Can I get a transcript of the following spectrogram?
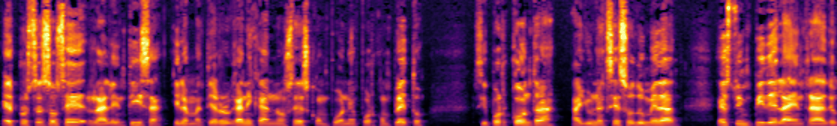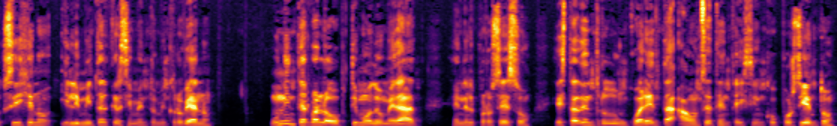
el proceso se ralentiza y la materia orgánica no se descompone por completo. Si por contra hay un exceso de humedad, esto impide la entrada de oxígeno y limita el crecimiento microbiano. Un intervalo óptimo de humedad en el proceso está dentro de un 40 a un 75%.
